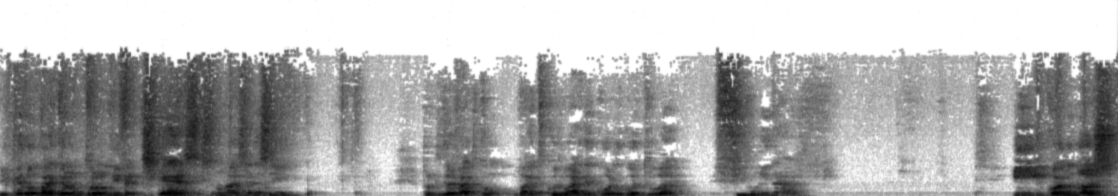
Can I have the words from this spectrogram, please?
e cada um vai ter um trono diferente, esquece, isso não vai ser assim. Porque Deus vai-te vai -te coroar de acordo com a tua fidelidade. E, e quando nós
